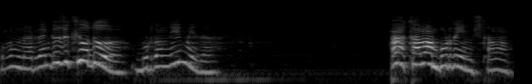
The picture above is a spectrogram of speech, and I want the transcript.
Oğlum nereden gözüküyordu? Buradan değil miydi? Ah tamam buradaymış tamam.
